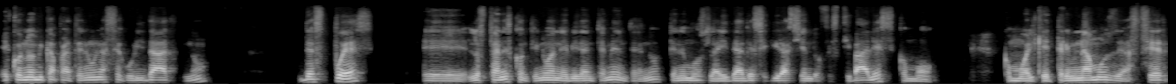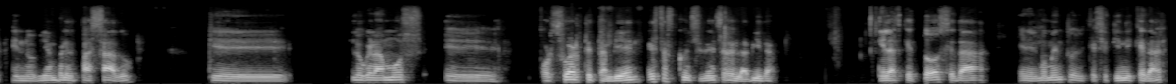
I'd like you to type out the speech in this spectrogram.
económica para tener una seguridad, ¿no? Después, eh, los planes continúan evidentemente, ¿no? Tenemos la idea de seguir haciendo festivales como, como el que terminamos de hacer en noviembre pasado, que logramos, eh, por suerte también, estas coincidencias de la vida, en las que todo se da en el momento en el que se tiene que dar,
